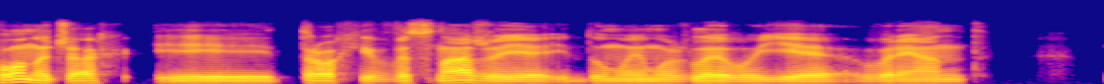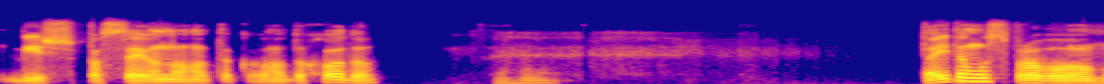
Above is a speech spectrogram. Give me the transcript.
по ночах, і трохи виснажує, і думаю, можливо, є варіант більш пасивного такого доходу. Мгм. Та й тому спробував.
